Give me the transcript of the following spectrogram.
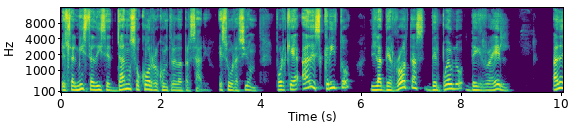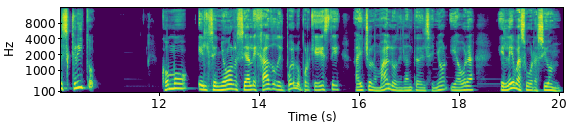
el salmista dice, danos socorro contra el adversario. Es su oración, porque ha descrito las derrotas del pueblo de Israel. Ha descrito cómo el Señor se ha alejado del pueblo porque éste ha hecho lo malo delante del Señor y ahora eleva su oración.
